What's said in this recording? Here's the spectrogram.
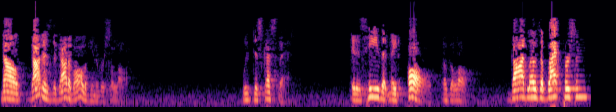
Now, God is the God of all of universal law. We've discussed that. It is He that made all of the law. God loves a black person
